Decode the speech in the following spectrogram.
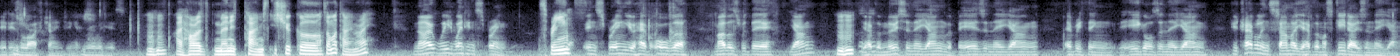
It is life changing. It really is. hmm I heard many times it should go summertime, right? No, we went in spring. Spring. Yes. In spring, you have all the mothers with their young. hmm You have the moose in their young, the bears in their young, everything, the eagles in their young. If you travel in summer, you have the mosquitoes in their young.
